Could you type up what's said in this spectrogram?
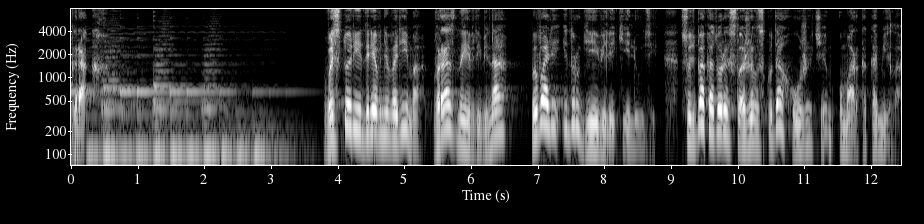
Гракх В истории Древнего Рима в разные времена бывали и другие великие люди, судьба которых сложилась куда хуже, чем у Марка Камила.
